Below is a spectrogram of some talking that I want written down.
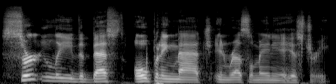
Certainly the best opening match in WrestleMania history.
